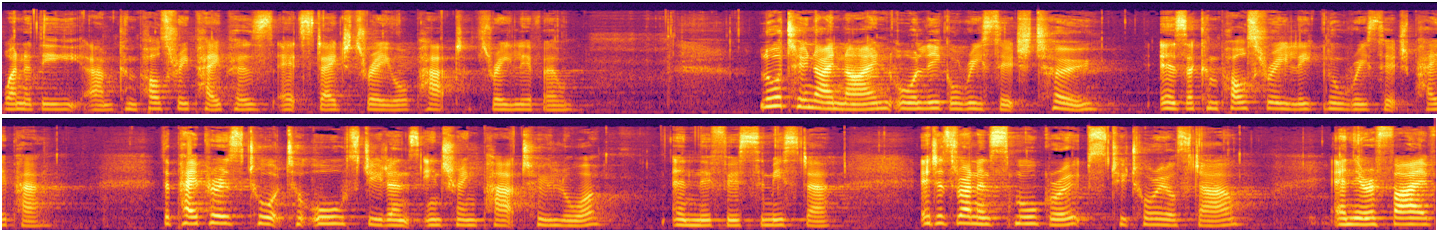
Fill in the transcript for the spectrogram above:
one of the um, compulsory papers at stage three or part three level. Law 299 or Legal Research 2 is a compulsory legal research paper. The paper is taught to all students entering Part 2 law in their first semester. It is run in small groups, tutorial style, and there are five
